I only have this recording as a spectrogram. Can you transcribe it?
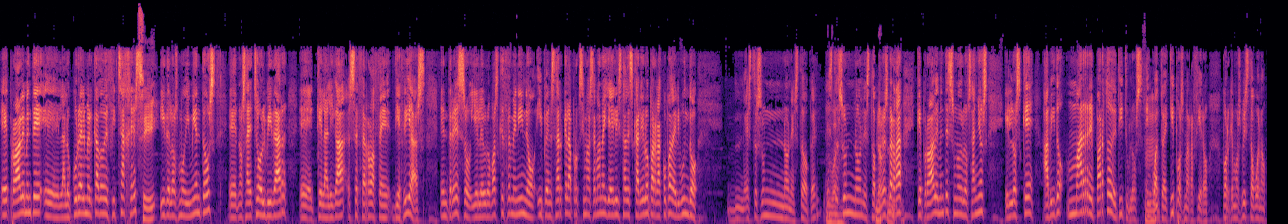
eh, probablemente eh, la locura del mercado de fichajes y de los movimientos eh, nos ha hecho olvidar que la liga se cerró hace 10 días. Entre eso y el Eurobásquet femenino y pensar que la próxima semana ya hay lista de Escariolo para la Copa del Mundo esto es un non-stop, ¿eh? Esto es un non-stop. Pero es verdad que probablemente es uno de los años en los que ha habido más reparto de títulos, en cuanto a equipos me refiero. Porque hemos visto, bueno,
